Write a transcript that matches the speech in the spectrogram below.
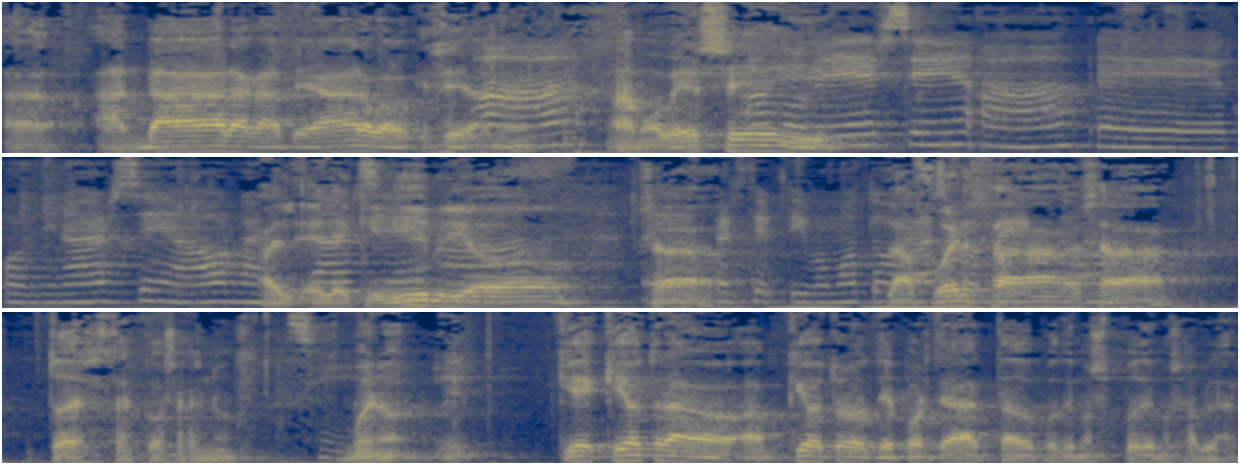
andar, a gatear o a lo que sea, ¿no? a moverse. A moverse, a eh, coordinarse, a organizarse. El, equilibrio, o sea, perceptivo motor, la fuerza, o sea, todas estas cosas, ¿no? Bueno, ¿qué, qué, otra, ¿qué otro deporte adaptado podemos, podemos hablar?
